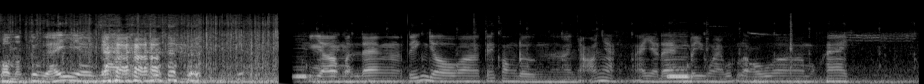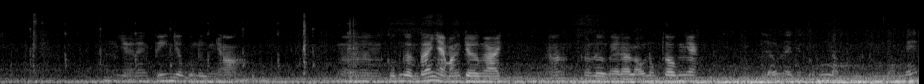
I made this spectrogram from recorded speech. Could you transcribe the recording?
còn mặt chú rể ra. Bây giờ mình đang tiến vô à, cái con đường à, nhỏ nha. Nãy giờ đang đi ngoài quốc lộ à, 12 Giờ đang tiến vô con đường nhỏ. Ờ, Cũng gần tới nhà bạn trường rồi. Đó, Con đường này là lộ nông thôn nha. Lộ này chắc cũng năm năm mét.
